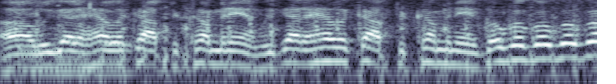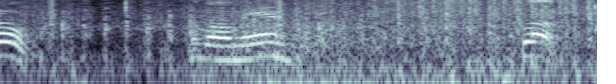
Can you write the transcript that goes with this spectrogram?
Oh, we got a helicopter coming in. We got a helicopter coming in. Go, go, go, go, go! Come on, man. Fuck.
